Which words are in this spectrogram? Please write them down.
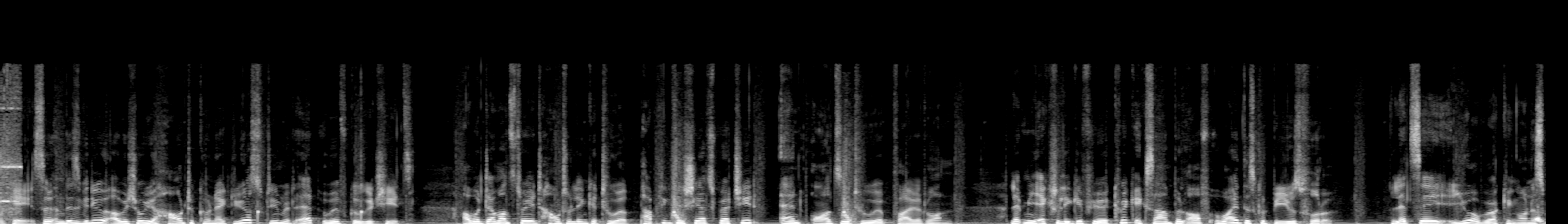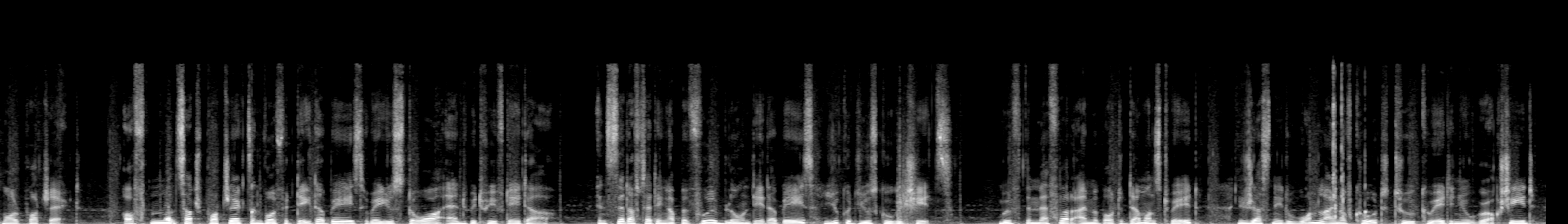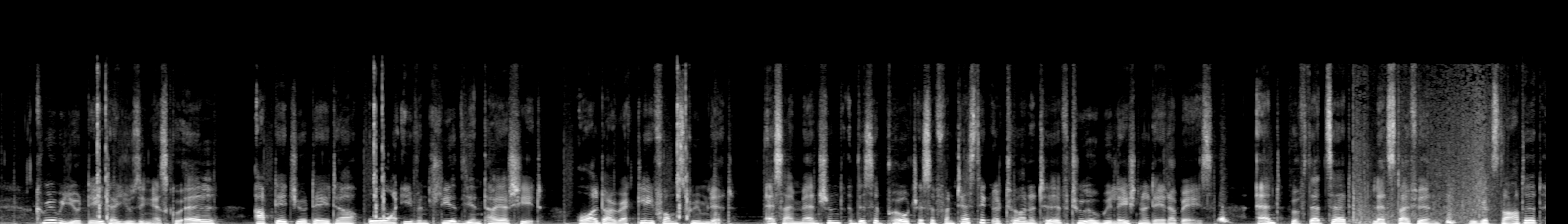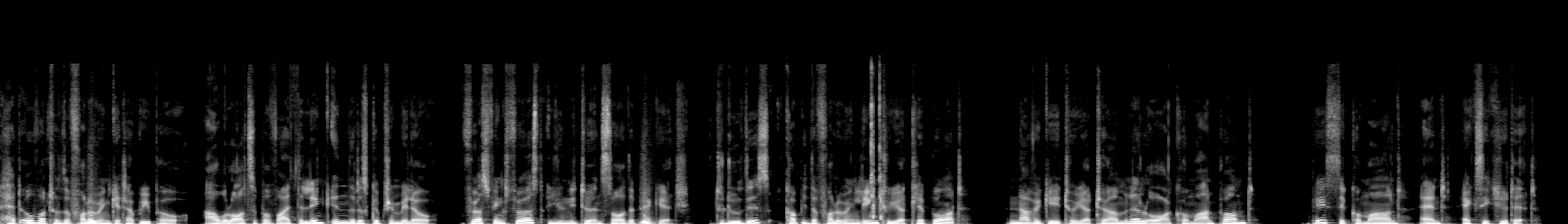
Okay, so in this video I will show you how to connect your Streamlit app with Google Sheets. I will demonstrate how to link it to a publicly shared spreadsheet and also to a private one. Let me actually give you a quick example of why this could be useful. Let's say you are working on a small project. Often such projects involve a database where you store and retrieve data. Instead of setting up a full-blown database, you could use Google Sheets. With the method I'm about to demonstrate, you just need one line of code to create a new worksheet, query your data using SQL, update your data or even clear the entire sheet, all directly from Streamlit. As I mentioned, this approach is a fantastic alternative to a relational database. And with that said, let's dive in. To get started, head over to the following GitHub repo. I will also provide the link in the description below. First things first, you need to install the package. To do this, copy the following link to your clipboard, navigate to your terminal or command prompt, paste the command and execute it.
